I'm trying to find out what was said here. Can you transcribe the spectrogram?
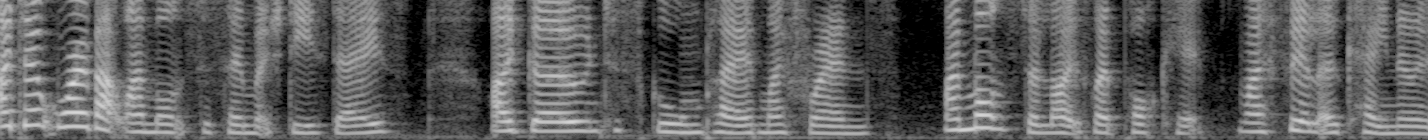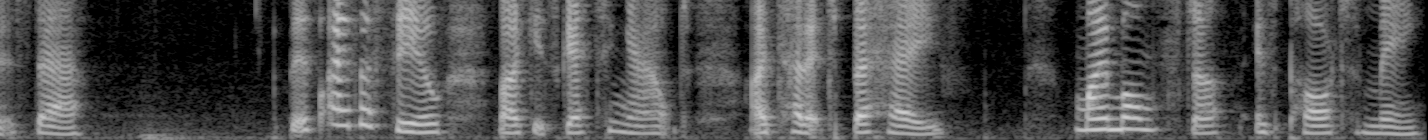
I don't worry about my monster so much these days. I go into school and play with my friends. My monster likes my pocket and I feel okay knowing it's there. But if I ever feel like it's getting out, I tell it to behave. My monster is part of me.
